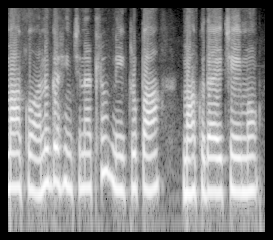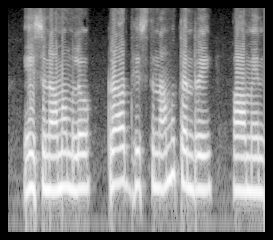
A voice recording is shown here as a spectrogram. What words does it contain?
మాకు అనుగ్రహించినట్లు నీ కృప మాకు దయచేయము. ఏసునామములో ప్రార్థిస్తున్నాము తండ్రి. ఆమెన్.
